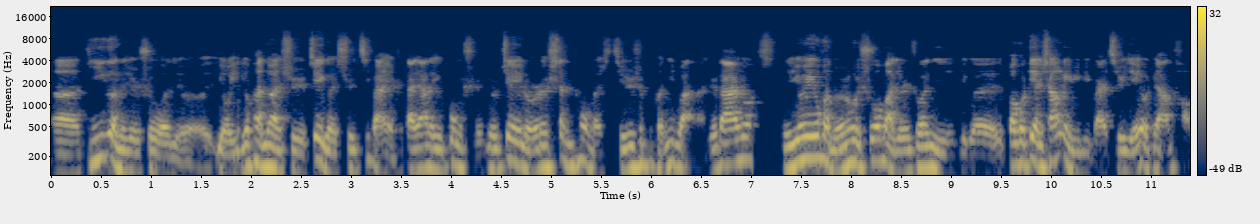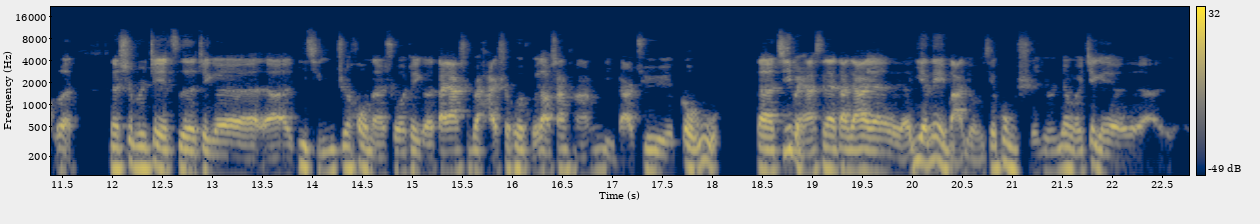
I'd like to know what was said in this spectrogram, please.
呃，第一个呢，就是说我有一个判断是，这个是基本上也是大家的一个共识，就是这一轮的渗透呢，其实是不可逆转的。就是大家说，因为有很多人会说嘛，就是说你这个包括电商领域里边，其实也有这样的讨论。那是不是这一次这个呃疫情之后呢？说这个大家是不是还是会回到商场里边去购物？那基本上现在大家业内吧有一些共识，就是认为这个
